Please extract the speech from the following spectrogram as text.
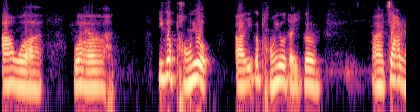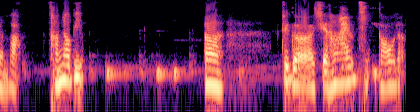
啊，我我。一个朋友啊，一个朋友的一个呃家人吧，糖尿病啊，这个血糖还是挺高的，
